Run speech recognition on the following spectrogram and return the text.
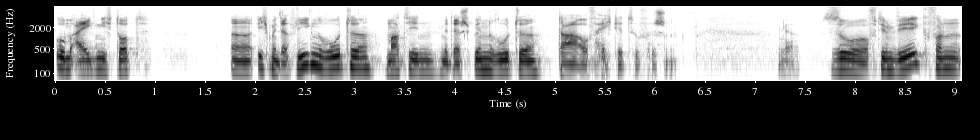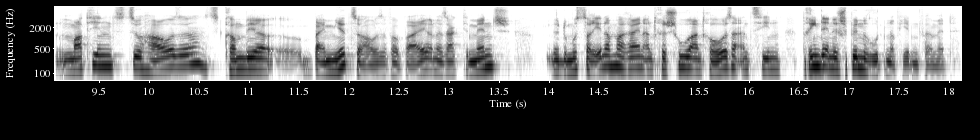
um eigentlich dort, äh, ich mit der Fliegenroute, Martin mit der Spinnroute, da auf Hechte zu fischen. Ja. So, auf dem Weg von Martins zu Hause kommen wir bei mir zu Hause vorbei und er sagte, Mensch, du musst doch eh noch mal rein, andere Schuhe, andere Hose anziehen, bring deine Spinnruten auf jeden Fall mit.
